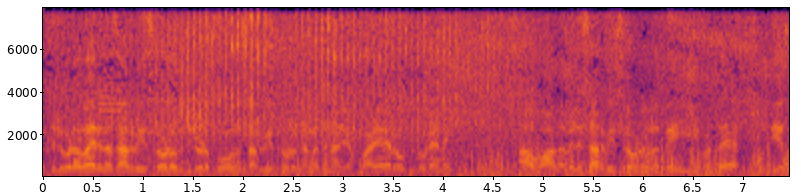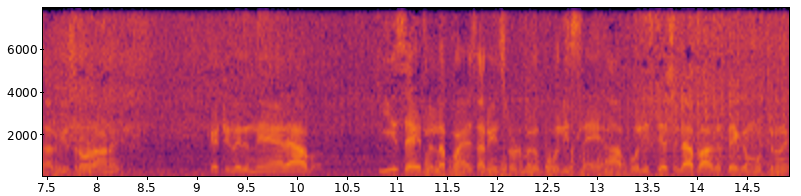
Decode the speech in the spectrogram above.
അതിലൂടെ വരുന്ന സർവീസ് റോഡും ഇതിലൂടെ പോകുന്ന സർവീസ് റോഡും കണ്ടാൽ തന്നെ അറിയാം. പഴയ റോഡിലൂടെയാണ് ആ വളവിൽ സർവീസ് റോഡുള്ളത് ഇവിടുത്തെ പുതിയ സർവീസ് റോഡാണ് കെട്ടിയുള്ളത് ഇത് നേരെ ആ ഈ സൈഡിലുള്ള പഴയ സർവീസ് റോഡ് പോലീസിനെ ആ പോലീസ് സ്റ്റേഷന്റെ ആ ഭാഗത്തേക്ക് മുട്ടുന്നത്.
